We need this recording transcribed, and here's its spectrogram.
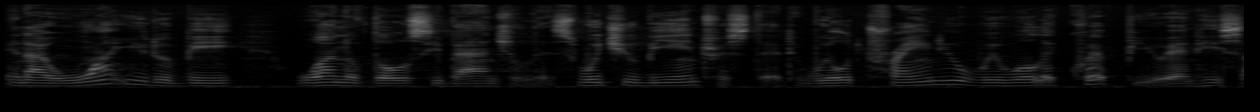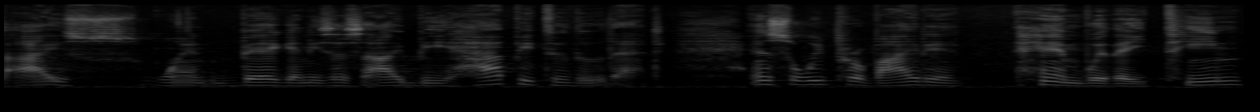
and I want you to be one of those evangelists. Would you be interested? We'll train you, we will equip you. And his eyes went big, and he says, I'd be happy to do that. And so we provided him with a team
